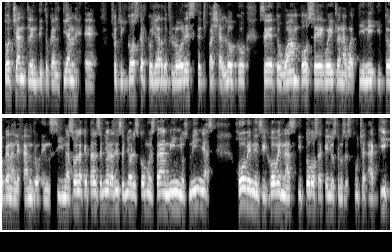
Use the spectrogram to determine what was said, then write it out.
tochan tlen titocaltian eh, Collar de Flores, Techpachaloco, C. Tohuampo, C. Hueytlan, Aguatini y tocan Alejandro Encinas. Hola, ¿qué tal, señoras y señores? ¿Cómo están, niños, niñas? jóvenes y jóvenes y todos aquellos que nos escuchan aquí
